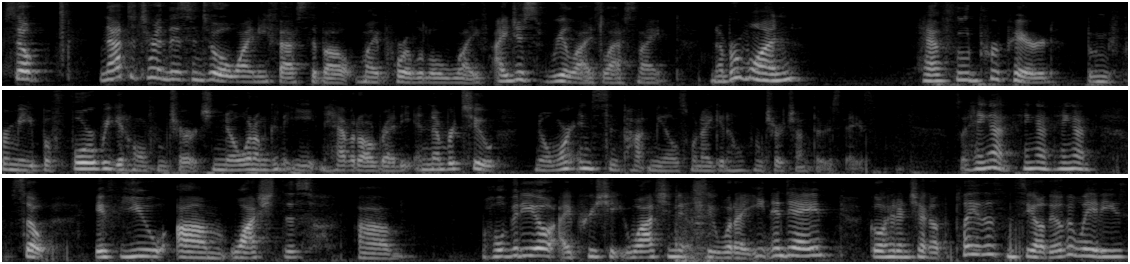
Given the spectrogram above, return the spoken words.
So, not to turn this into a whiny fest about my poor little life, I just realized last night, number one, have food prepared for me before we get home from church. Know what I'm going to eat and have it all ready. And number two, no more Instant Pot meals when I get home from church on Thursdays. So hang on, hang on, hang on. So if you um, watch this um, whole video. I appreciate you watching it. See what I eat in a day. Go ahead and check out the playlist and see all the other ladies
